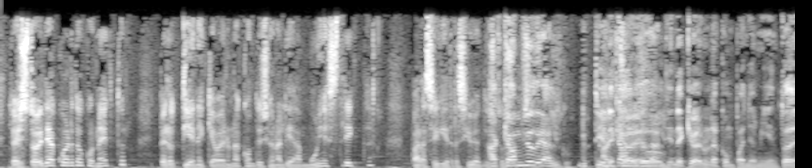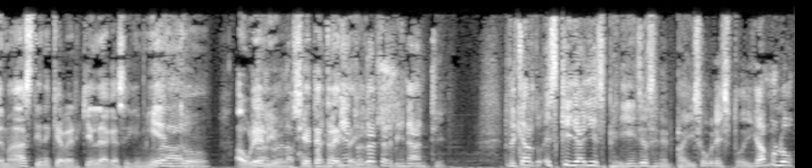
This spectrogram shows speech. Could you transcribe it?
Entonces estoy de acuerdo con Héctor, pero tiene que haber una condicionalidad muy estricta para seguir recibiendo A estos cambio de algo. Tiene A que, cambio haber, algo. tiene que haber un acompañamiento además, tiene que haber quien le haga seguimiento. Claro, Aurelio, claro, el acompañamiento 732. es determinante. Ricardo, es que ya hay experiencias en el país sobre esto. Digámoslo,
